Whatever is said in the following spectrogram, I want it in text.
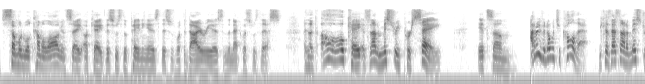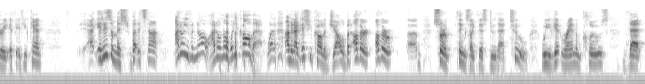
someone will come along and say, okay, this was the painting is, this is what the diary is, and the necklace was this. And like, oh, okay, it's not a mystery per se. It's um, I don't even know what you call that because that's not a mystery. If if you can't, it is a mystery, but it's not. I don't even know. I don't know. What do you call that? What I mean, I guess you call it giallo, but other other um, sort of things like this do that too, where you get random clues that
